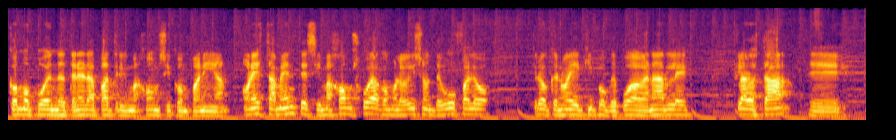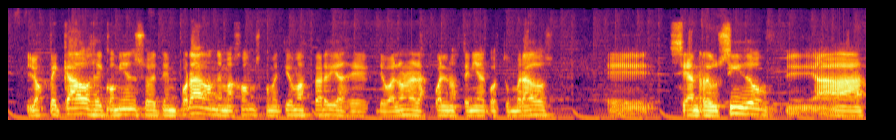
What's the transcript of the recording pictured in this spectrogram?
cómo pueden detener a Patrick Mahomes y compañía. Honestamente, si Mahomes juega como lo hizo ante Buffalo, creo que no hay equipo que pueda ganarle. Claro está, eh, los pecados de comienzo de temporada, donde Mahomes cometió más pérdidas de, balón a las cuales nos tenía acostumbrados, eh, se han reducido, eh, ha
